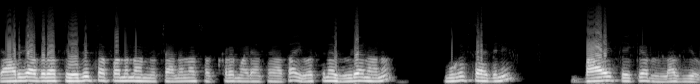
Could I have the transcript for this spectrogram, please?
ಯಾರಿಗಾದ್ರೂ ತಿಳಿದಿತ್ತಪ್ಪ ಅಂದ್ರೆ ನನ್ನ ಚಾನಲ್ನ ಸಬ್ಸ್ಕ್ರೈಬ್ ಮಾಡಿ ಅಂತ ಹೇಳ್ತಾ ಇವತ್ತಿನ ವಿಡಿಯೋ ನಾನು ಮುಗಿಸ್ತಾ ಇದ್ದೀನಿ. Bye take care love you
